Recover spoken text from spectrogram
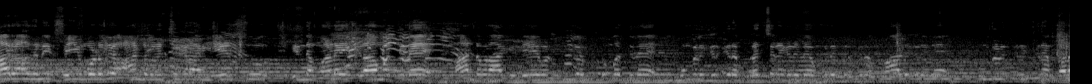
ஆராதனை செய்யும் பொழுது ஆண்டவர் ரட்சகராக இயேசு இந்த மலை கிராமத்திலே ஆண்டவராகிய தேவன் உங்க குடும்பத்திலே உங்களுக்கு இருக்கிற பிரச்சனைகளிலே உங்களுக்கு இருக்கிற பாடுகளிலே உங்களுக்கு இருக்கிற பல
